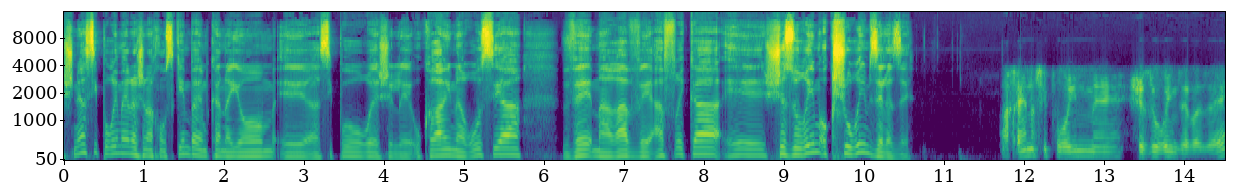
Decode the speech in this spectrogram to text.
שני הסיפורים האלה שאנחנו עוסקים בהם כאן היום, הסיפור של אוקראינה, רוסיה, ומערב אפריקה אה, שזורים או קשורים זה לזה. אכן הסיפורים אה, שזורים זה בזה.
